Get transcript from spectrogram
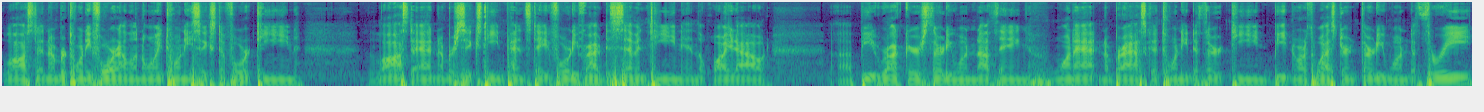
Lost at number 24 Illinois 26 to 14. lost at number 16 Penn State 45 to 17 in the whiteout. Uh, beat Rutgers 31 nothing. Won at Nebraska 20 to 13. Beat Northwestern 31 to 3.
